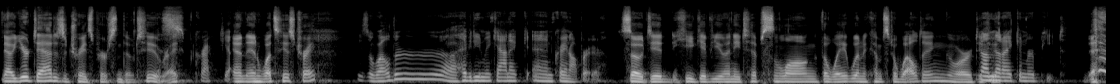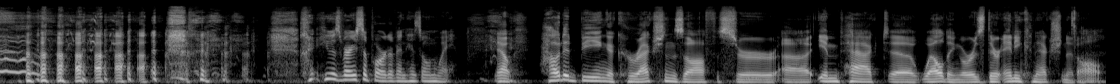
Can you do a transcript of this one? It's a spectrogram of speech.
Now, your dad is a tradesperson, though, too, yes, right? Correct. Yeah. And and what's his trade? He's a welder, a heavy duty mechanic, and crane operator. So, did he give you any tips along the way when it comes to welding, or none you... that I can repeat? he was very supportive in his own way. Now, how did being a corrections officer uh, impact uh, welding, or is there any connection at all?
